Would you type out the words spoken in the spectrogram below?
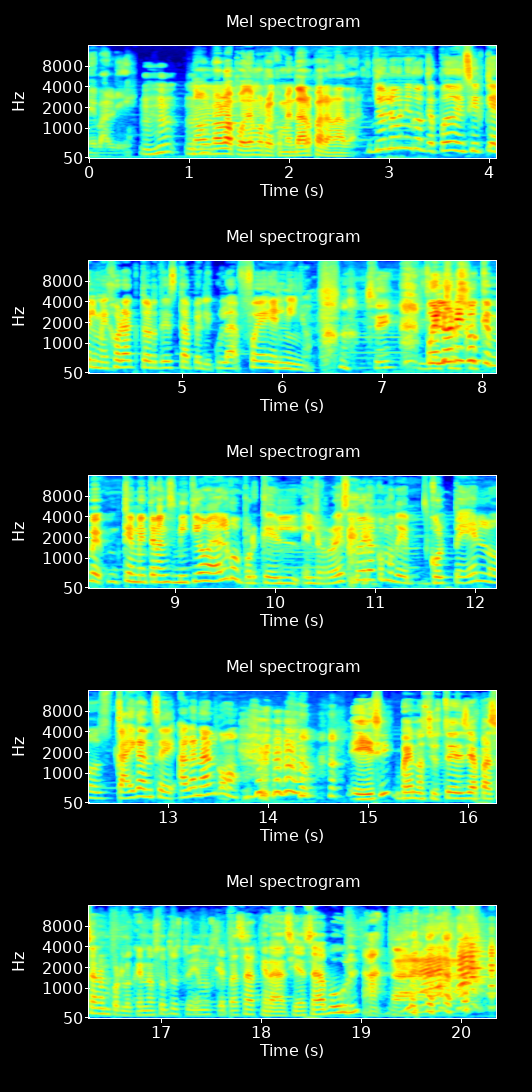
me vale. No, no la podemos recomendar para nada. Yo lo único que puedo decir que el mejor actor de esta película fue el niño. Sí. Fue lo hecho, único sí. que, me, que me transmitió algo, porque el, el resto era como de golpeenlos, cáiganse, hagan algo. Y sí, bueno, si ustedes ya pasaron por lo que nosotros tuvimos que pasar, gracias a Bull. Ah.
